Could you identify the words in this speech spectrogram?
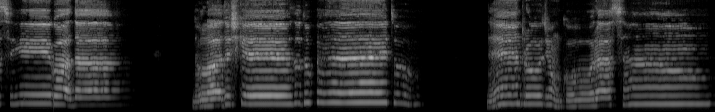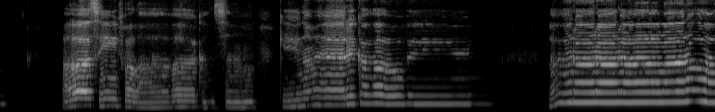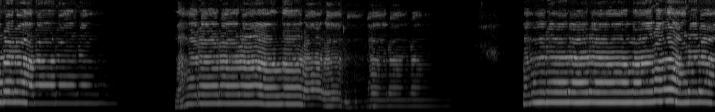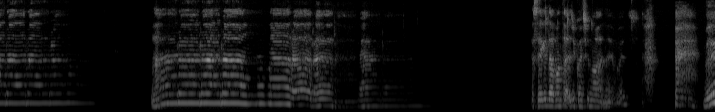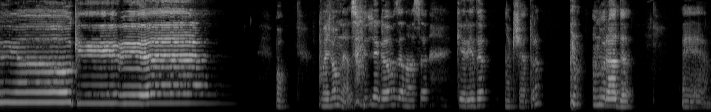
se guardar do lado esquerdo do peito, dentro de um coração. Assim falava a canção que na América ouvi. Eu sei que dá vontade de continuar, né? Mas. Venha o que vier. Bom, mas vamos nessa. Chegamos à nossa querida Nakshatra Anurada. É,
